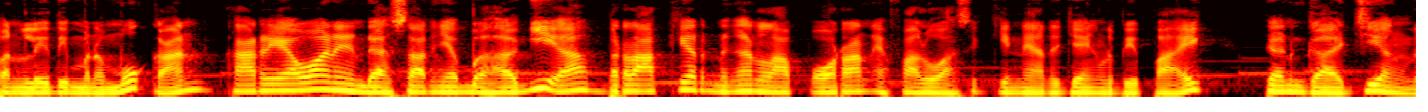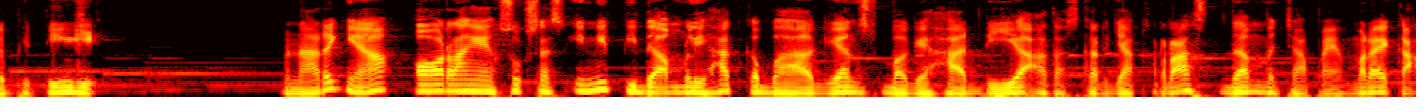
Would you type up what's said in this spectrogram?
Peneliti menemukan karyawan yang dasarnya bahagia berakhir dengan laporan evaluasi kinerja yang lebih baik dan gaji yang lebih tinggi. Menariknya, orang yang sukses ini tidak melihat kebahagiaan sebagai hadiah atas kerja keras dan pencapaian mereka.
